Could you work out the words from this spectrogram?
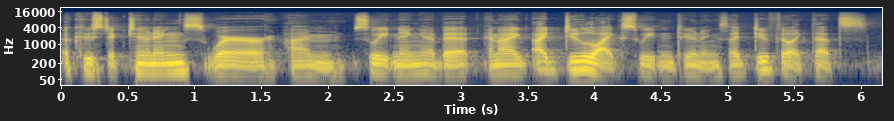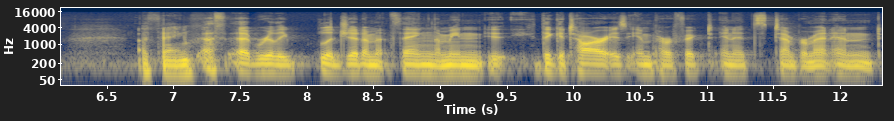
acoustic tunings where I'm sweetening a bit, and I I do like sweetened tunings. I do feel like that's a thing. a, a really legitimate thing. I mean, it, the guitar is imperfect in its temperament, and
